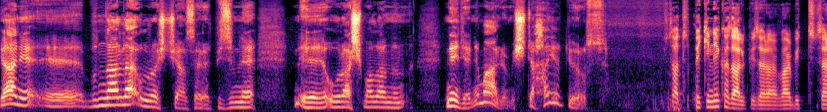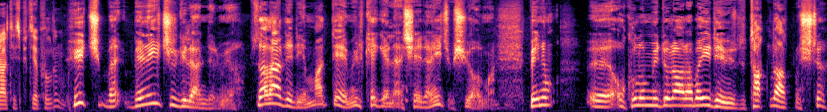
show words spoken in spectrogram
yani e, bunlarla uğraşacağız evet. Bizimle e, uğraşmalarının nedeni malum işte hayır diyoruz. Üstad, peki ne kadarlık bir zarar var? Bir zarar tespiti yapıldı mı? Hiç be- beni hiç ilgilendirmiyor. Zarar dediğim maddeye, mülke gelen şeyden hiçbir şey olmaz. Benim e, okulun müdürü arabayı devirdi, takla atmıştı.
